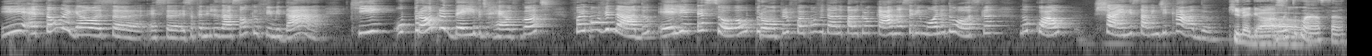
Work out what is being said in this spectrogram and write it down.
E é tão legal essa, essa, essa finalização que o filme dá que o próprio David Helfgott foi convidado, ele, pessoa, o próprio, foi convidado para trocar na cerimônia do Oscar, no qual Shine estava indicado. Que legal. Muito massa.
